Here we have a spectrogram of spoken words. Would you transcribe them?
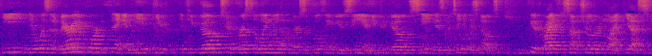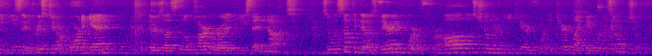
He, it was a very important thing, and he, he, if you go to Bristol, England, there's supposedly a museum, you can go see his meticulous notes. He would write for some children like, yes, he, he's a Christian or born again. There's this little part where he said not. So it was something that was very important for all those children he cared for. He cared like they were his own children.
